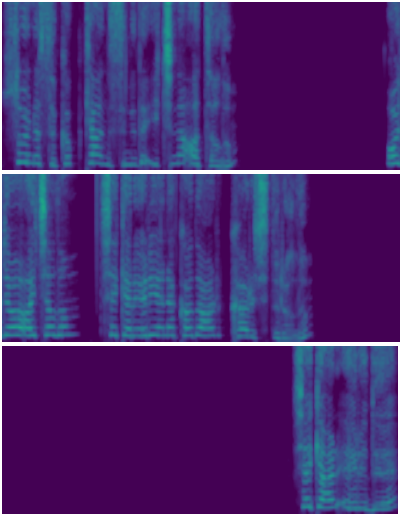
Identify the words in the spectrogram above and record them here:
suyunu sıkıp kendisini de içine atalım. Ocağı açalım, şeker eriyene kadar karıştıralım. Şeker eridi.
